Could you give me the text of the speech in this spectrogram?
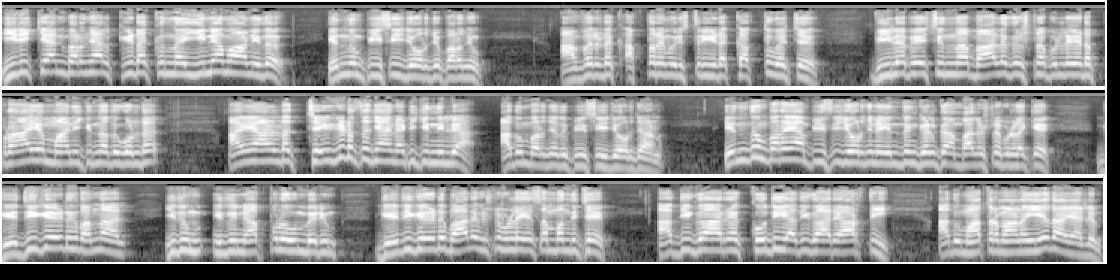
ഇരിക്കാൻ പറഞ്ഞാൽ കിടക്കുന്ന ഇനമാണിത് എന്നും പി സി ജോർജ് പറഞ്ഞു. അവരുടെ അത്തരമൊരു സ്ത്രീയുടെ കത്ത് വെച്ച് വിലപേശുന്ന ബാലകൃഷ്ണ പിള്ളയുടെ പ്രായം മാനിക്കുന്നത് കൊണ്ട് അയാളുടെ ചെകിടത്ത് ഞാൻ അടിക്കുന്നില്ല. അതും പറഞ്ഞത് പി സി ജോർജാണ്. എന്തും പറയാം പി സി ജോർജിനെ എന്തും കേൾക്കാം ബാലകൃഷ്ണ പിള്ളയ്ക്ക് ഗതികേട് വന്നാൽ ഇതും ഇതിനപ്പുറവും വരും. ഗതികേട് ബാലകൃഷ്ണ പിള്ളയെ സംബന്ധിച്ച് അധികാര കൊതി അധികാര ആർത്തി അതുമാത്രമാണ് ഏതായാലും.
